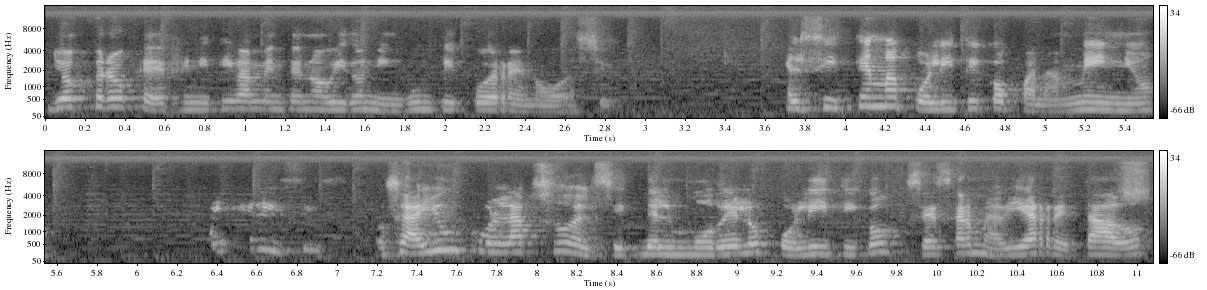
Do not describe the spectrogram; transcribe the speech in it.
yo creo que definitivamente no ha habido ningún tipo de renovación. El sistema político panameño hay crisis. O sea, hay un colapso del, del modelo político. César me había retado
